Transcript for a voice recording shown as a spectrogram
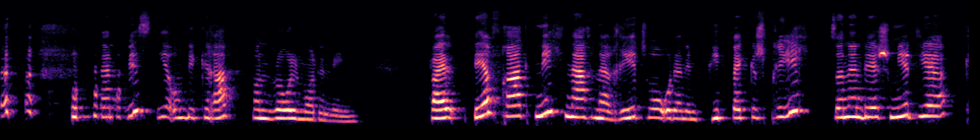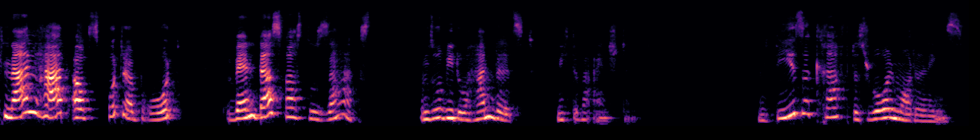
dann wisst ihr um die Kraft von Role Modeling. Weil der fragt nicht nach einer Retro oder einem Feedbackgespräch, sondern der schmiert dir knallhart aufs Butterbrot, wenn das, was du sagst und so wie du handelst, nicht übereinstimmt. Und diese Kraft des Role Modelings,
